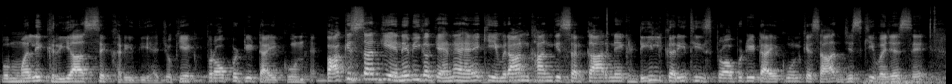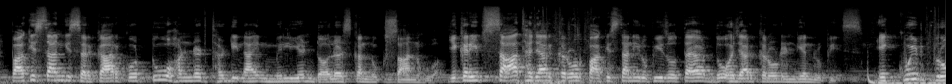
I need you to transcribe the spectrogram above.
वो मलिक रियाज से खरीदी है, जो कि एक प्रॉपर्टी टाइकून है। पाकिस्तान की एनएबी का कहना है कि इमरान खान की सरकार ने एक डील करी थी इस प्रॉपर्टी टाइकून के साथ, जिसकी वजह से पाकिस्तान की सरकार को 239 मिलियन डॉलर्स का नुकसान हुआ। ये करीब 7000 करोड़ पाकिस्तानी रुपीस होता है और 2000 करोड़ इंडियन रुपीस। एक क्विड प्रो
